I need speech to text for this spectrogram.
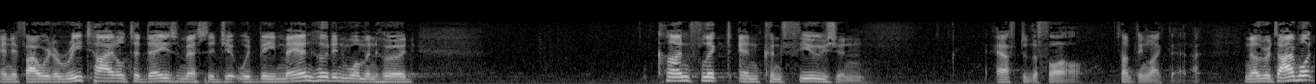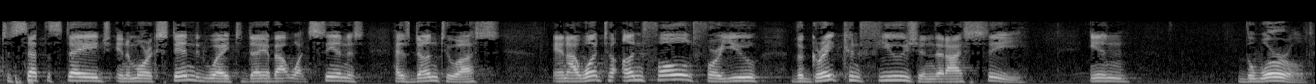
And if I were to retitle today's message, it would be Manhood and Womanhood Conflict and Confusion After the Fall. Something like that. In other words, I want to set the stage in a more extended way today about what sin has, has done to us, and I want to unfold for you the great confusion that I see in the world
